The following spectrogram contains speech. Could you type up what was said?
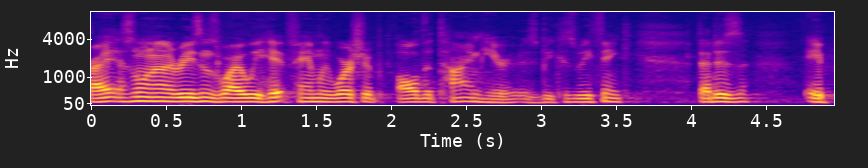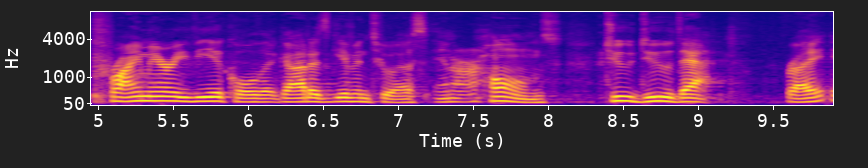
right? That's one of the reasons why we hit family worship all the time here, is because we think that is a primary vehicle that God has given to us in our homes to do that, right?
